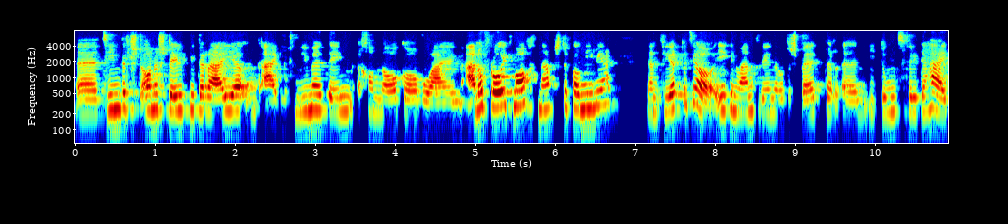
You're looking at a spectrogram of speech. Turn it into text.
äh, zuhinterst anstellt bei der Reihe und eigentlich nicht mehr dem kann nachgehen, was einem auch noch Freude macht, nebst der Familie, dann führt das ja irgendwann früher oder später ähm, in die Unzufriedenheit,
